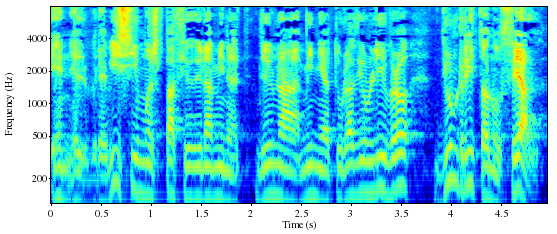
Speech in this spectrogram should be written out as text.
en el brevísimo espacio de una, miniatura de un libro de un rito nupcial.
